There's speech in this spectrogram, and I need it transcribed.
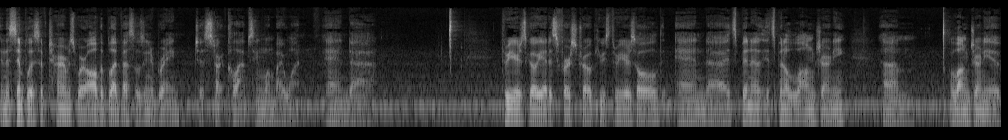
in the simplest of terms, where all the blood vessels in your brain just start collapsing one by one, and. Uh, three years ago he had his first stroke. He was three years old, and uh, it's been a it's been a long journey, um, a long journey of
